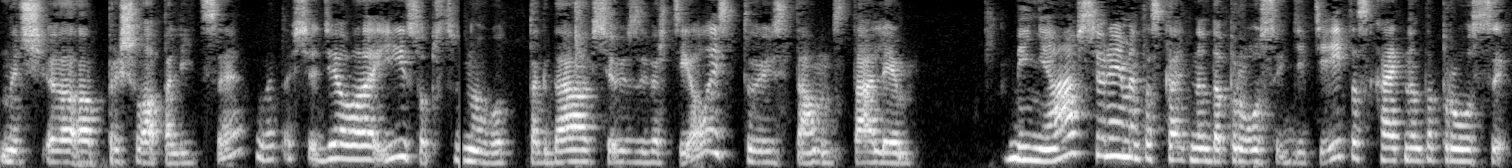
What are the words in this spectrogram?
нач... Э, пришла полиция в это все дело, и, собственно, вот тогда все и завертелось, то есть там стали меня все время таскать на допросы, детей таскать на допросы.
